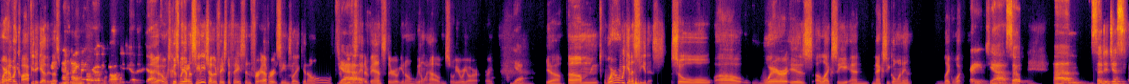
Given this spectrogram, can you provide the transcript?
we're having coffee together. That's I know we're having coffee together. Yeah, yeah, because we haven't seen each other face to face in forever. It seems like you know, yeah. real estate events. There, you know, we don't have them, so here we are, right? Yeah. Yeah. Um, where are we going to see this? So, uh, where is Alexzi and Nexii going in? Like what? Right. Yeah. So, um, so to just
